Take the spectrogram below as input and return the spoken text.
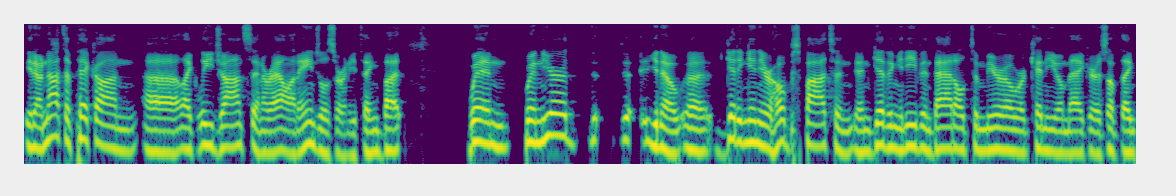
you know, not to pick on uh, like Lee Johnson or Alan Angels or anything, but when when you're you know uh, getting in your hope spots and, and giving an even battle to Miro or Kenny Omega or something,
